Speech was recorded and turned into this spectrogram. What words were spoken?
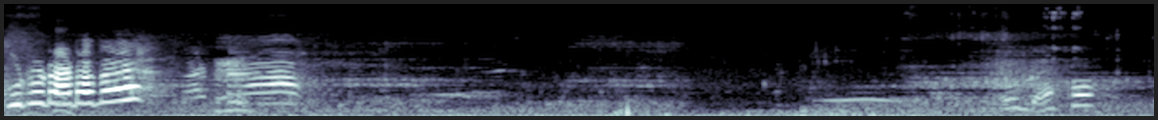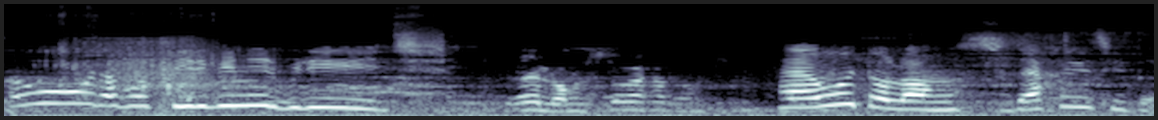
কুটো টাটা দে। এই দেখো ও দেখো তিরবিনির ব্রিজ। হ্যাঁ ওই তো লঞ্চ দেখিয়েছি তো।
